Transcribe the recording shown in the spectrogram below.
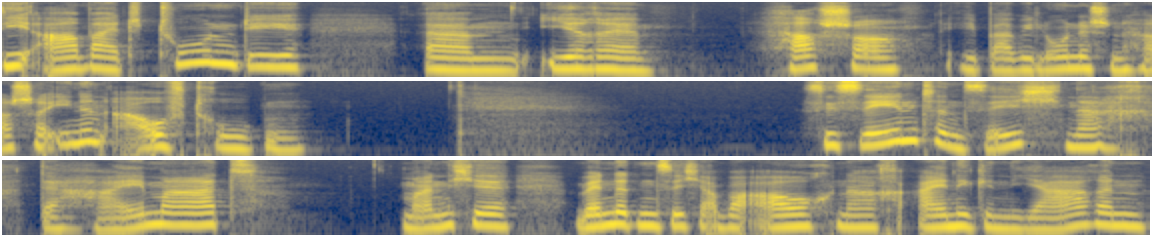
die Arbeit tun, die ähm, ihre Herrscher, die babylonischen Herrscher, ihnen auftrugen. Sie sehnten sich nach der Heimat, manche wendeten sich aber auch nach einigen Jahren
